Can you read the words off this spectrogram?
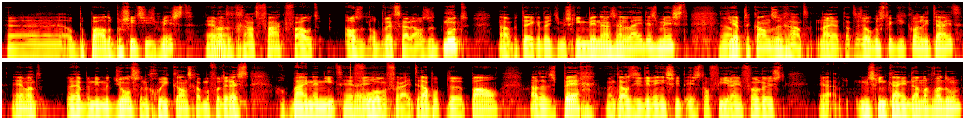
eh, op bepaalde posities mist. Hè? Want Ja. het gaat vaak fout als het op wedstrijden als het moet. Nou, dat betekent dat je misschien winnaars en leiders mist. Ja. Je hebt de kansen gehad. Nou ja, dat is ook een stukje kwaliteit. Hè? Want we hebben nu met Johnson een goede kans gehad, maar voor de rest ook bijna niet. Hè? Nee. Voor een vrije trap op de paal. Nou, dat is pech. Want als die erin schiet, is het al 4-1 voor rust. Ja, misschien kan je dan nog wat doen.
